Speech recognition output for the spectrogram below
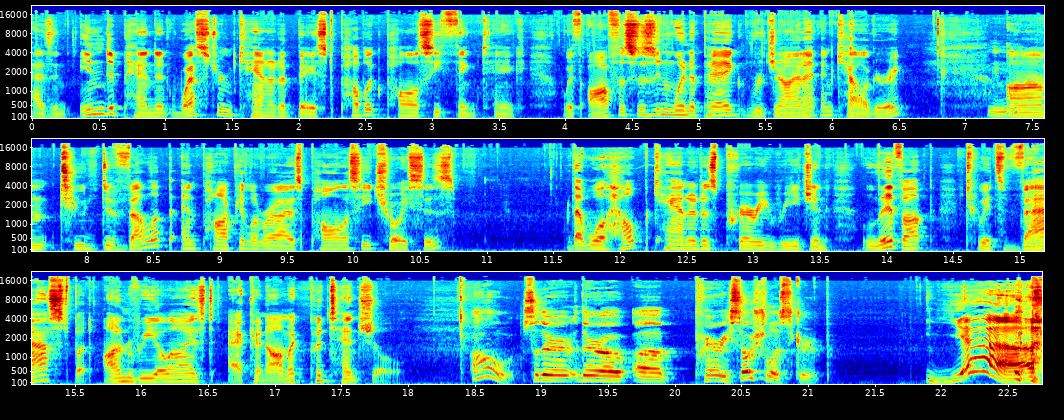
as an independent Western Canada-based public policy think tank with offices in Winnipeg, Regina, and Calgary, um, to develop and popularize policy choices that will help Canada's prairie region live up to its vast but unrealized economic potential. Oh, so they're they're a, a prairie socialist group. Yeah,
